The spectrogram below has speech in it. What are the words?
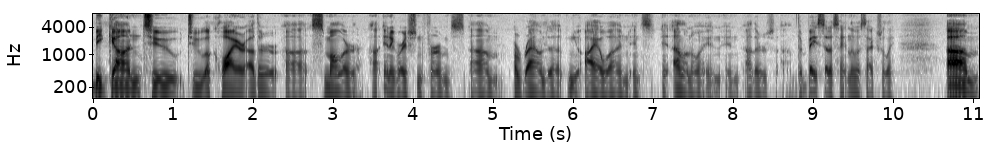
begun to to acquire other uh, smaller uh, integration firms um, around uh, you know Iowa and, and Illinois and, and others. Uh, they're based out of St. Louis actually. Um,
